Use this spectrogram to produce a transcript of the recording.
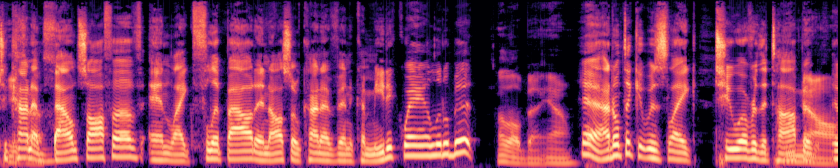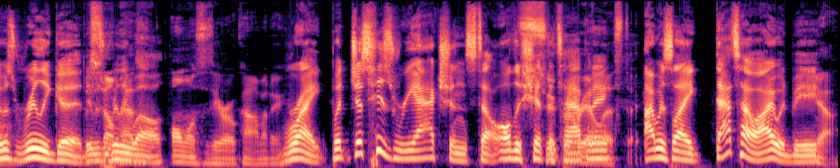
to He kind of bounce off of and like flip out and also kind of in a comedic way a little bit. A little bit. Yeah. Yeah, I don't think it was like too over the top. It- No. It, was really good. This it was really well. Almost zero comedy. Right. But just his reactions to all the shit that's happening. realistic. I was like, that's how I would be. Yeah.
